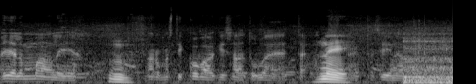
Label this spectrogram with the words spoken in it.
ajella maaliin ja mm, varmasti kovaa kisaa tulee, että, niin. että siinä on.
